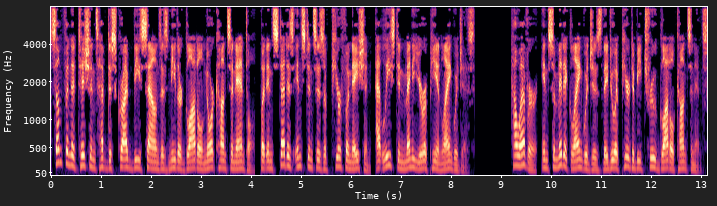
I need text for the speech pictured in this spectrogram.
Some phoneticians have described these sounds as neither glottal nor consonantal, but instead as instances of pure phonation, at least in many European languages. However, in Semitic languages they do appear to be true glottal consonants.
